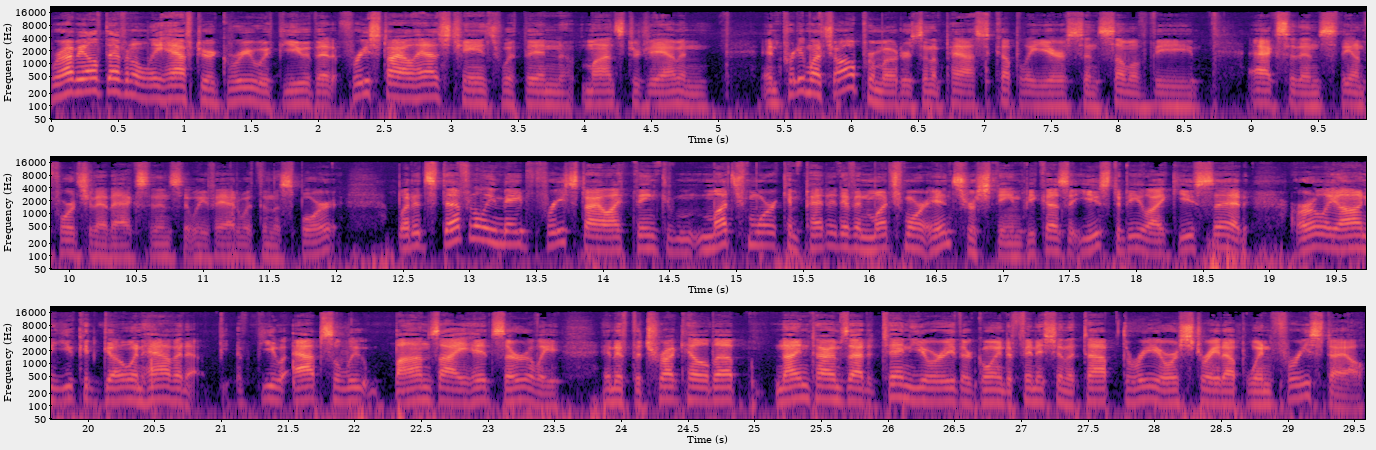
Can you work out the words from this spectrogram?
Robbie, I'll definitely have to agree with you that freestyle has changed within Monster Jam and, and pretty much all promoters in the past couple of years since some of the accidents, the unfortunate accidents that we've had within the sport but it's definitely made freestyle, I think, much more competitive and much more interesting because it used to be, like you said, early on you could go and have a few absolute bonsai hits early, and if the truck held up, nine times out of ten you were either going to finish in the top three or straight up win freestyle.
